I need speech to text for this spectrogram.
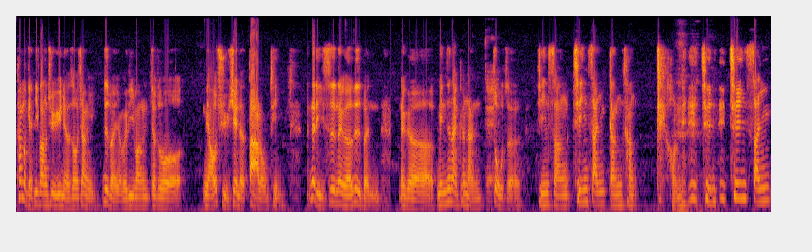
他们给地方去运的时候，像日本有个地方叫做鸟取县的大龙町，那里是那个日本那个名侦探柯南作者青山青山刚昌。好累，青青山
